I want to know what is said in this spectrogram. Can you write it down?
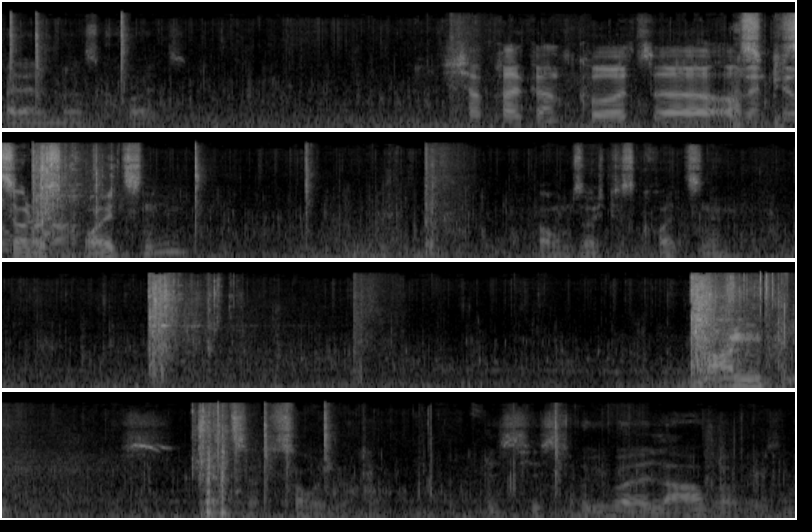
Bei der immer das Kreuz. Ich hab grad ganz kurz äh, Was? Ich Orientierung. soll das? Kreuz nehmen? Warum soll ich das Kreuz nehmen? Mann! Jetzt, sorry Leute. Das hier ist doch überall Lava. Wir sind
